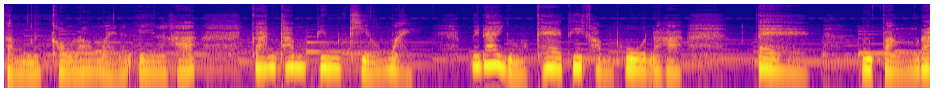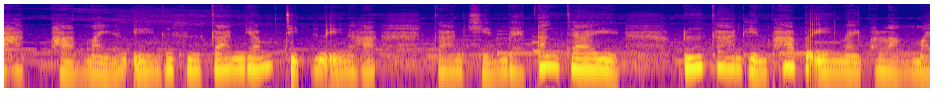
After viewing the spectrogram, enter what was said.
สำนึกของเราใหม่นั่นเองนะคะ การทำพิมพ์เขียวใหม่ ไม่ได้อยู่แค่ที่คำพูดนะคะ แต่มันฝังรหัสผ่านใหม่นั่นเองก็คือการย้ำจิตนั่นเองนะคะ การเขียนแบบตั้งใจ รือการเห็นภาพตัวเองในพลังใหม่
